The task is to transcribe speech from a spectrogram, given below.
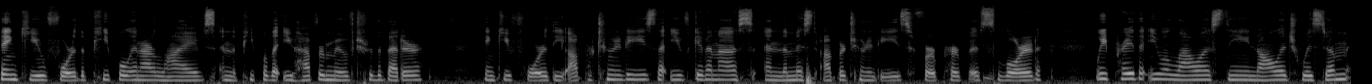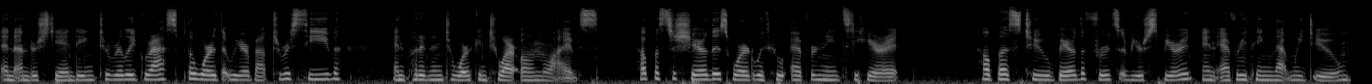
Thank you for the people in our lives and the people that you have removed for the better. Thank you for the opportunities that you've given us and the missed opportunities for purpose, Lord. We pray that you allow us the knowledge, wisdom, and understanding to really grasp the word that we are about to receive and put it into work into our own lives. Help us to share this word with whoever needs to hear it. Help us to bear the fruits of your Spirit in everything that we do.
